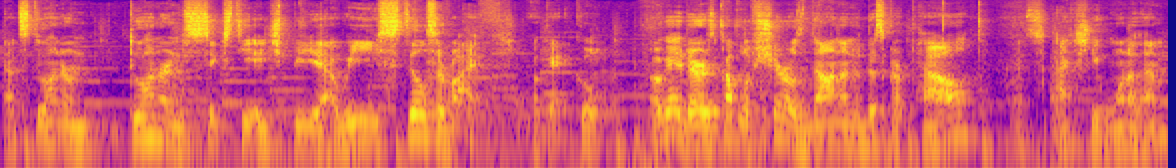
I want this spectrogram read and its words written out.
That's 200, 260 HP. Yeah, we still survive. Okay, cool. Okay, there's a couple of Cheryls down in the discard pile. That's actually one of them.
